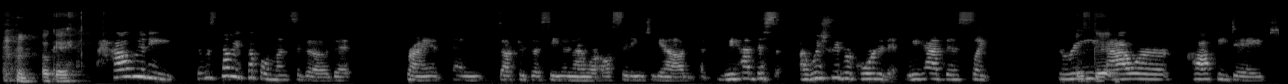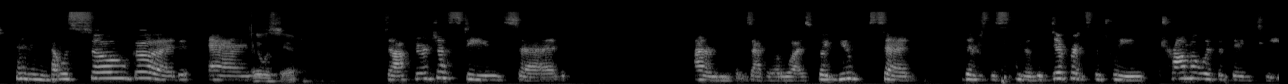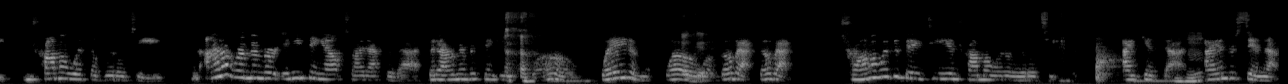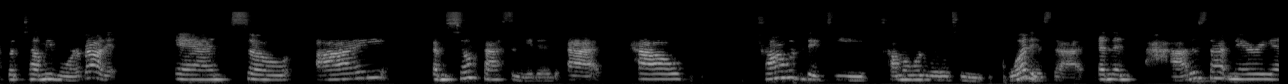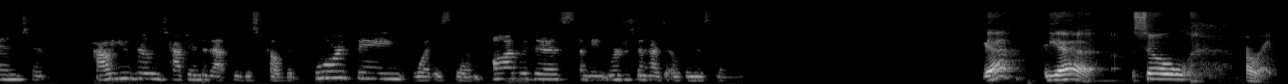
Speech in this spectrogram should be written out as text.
today. okay. How many, it was probably a couple of months ago that Bryant and Dr. Justine and I were all sitting together. We had this, I wish we'd recorded it. We had this like three hour coffee date mm-hmm. that was so good. And it was, yeah. Dr. Justine said, I don't know exactly what it was, but you said there's this, you know, the difference between trauma with a big T and trauma with a little t. I don't remember anything else right after that, but I remember thinking, whoa, wait a minute, whoa, okay. whoa, go back, go back. Trauma with a big T and trauma with a little t. I get that. Mm-hmm. I understand that, but tell me more about it. And so I am so fascinated at how trauma with a big T, trauma with a little t, what is that? And then how does that marry into how you've really tapped into that through this pelvic floor thing? What is going on with this? I mean, we're just going to have to open this thing. Yeah, yeah. So, all right.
